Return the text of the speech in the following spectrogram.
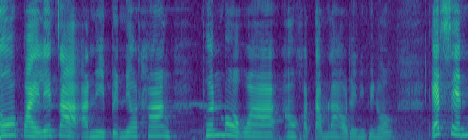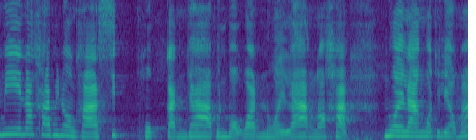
ต่อไปเลยจ้าอันนี้เป็นแนวทาง พื่อนบอกว่าเอาขะตำลาวได้นี่พี่น้องเอสเซนมีนะคะพี่น้องคะ16 กันยาเพื่อนบอกว่าหน่วยล่างเนาะค่ะ หน่วยล่างงวดที่แล้วมา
